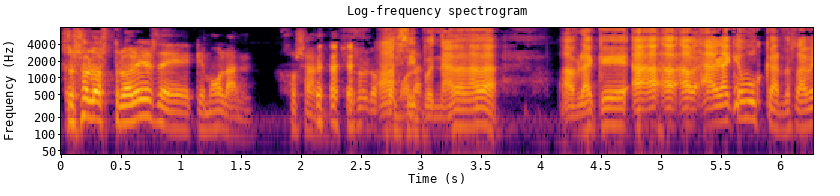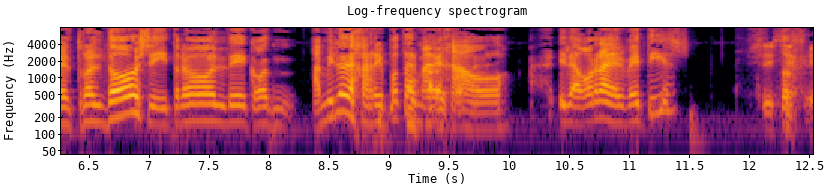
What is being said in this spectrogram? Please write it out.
Esos son los troles de que molan, Josan. Esos son los que Ah, sí, molan. pues nada, nada. Habrá que, a- a- a- habrá que buscarlos. A ver, Troll 2 y Troll de con... A mí lo de Harry Potter me ha dejado... Y la gorra del Betis, Sí, sí, sí.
